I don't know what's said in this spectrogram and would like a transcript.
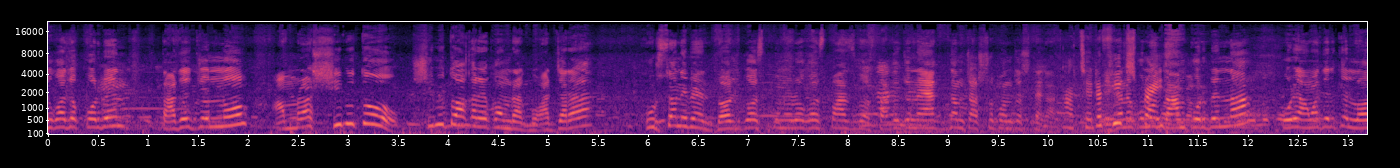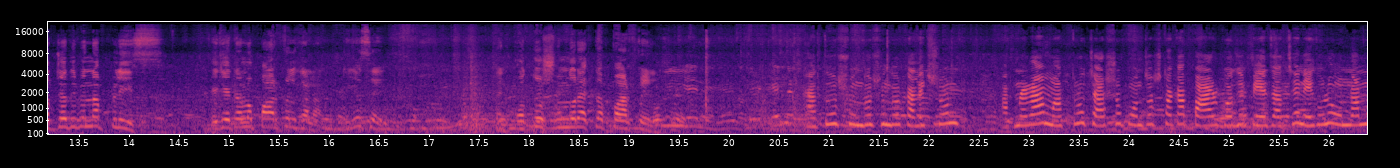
যোগাযোগ করবেন। তাদের জন্য আমরা সীমিত সীমিত আকারে কম রাখব। আর যারা খুচরা নেবেন দশ গজ পনেরো গজ পাঁচ গজ তাদের জন্য একদম চারশো পঞ্চাশ টাকা। আচ্ছা, এটা কোনো price। দাম করবেন না করে আমাদেরকে লজ্জা দিবেন না প্লিজ এই যে এটা হলো পার্পেল কালার ঠিক আছে? কত সুন্দর একটা পার্পেল এত সুন্দর সুন্দর কালেকশন আপনারা মাত্র চারশো পঞ্চাশ টাকা পার গজে পেয়ে যাচ্ছেন। এগুলো অন্যান্য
